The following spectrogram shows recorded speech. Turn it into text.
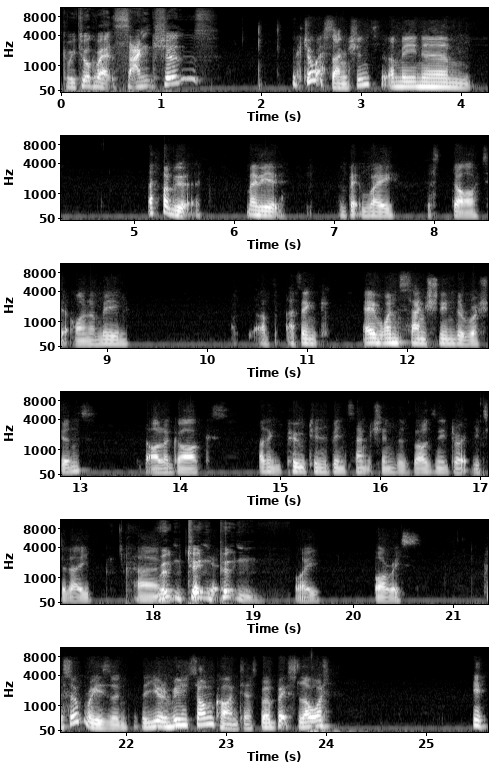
Can we talk about sanctions? We could talk about sanctions. I mean, um, that's probably maybe a, a bit way to start it on. I mean, I, I think everyone's sanctioning the Russians, the oligarchs. I think Putin's been sanctioned as well, isn't he, directly today? Um, but tootin' Putin. by Boris. For some reason, the Eurovision Song Contest were a bit slow on. you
